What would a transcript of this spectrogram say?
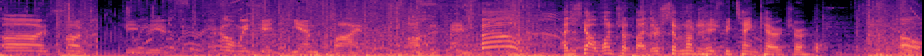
oh it's so easy. I can't wait to get GM5 after this game. Oh! I just got one shot by their 700 HP tank character. Oh.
